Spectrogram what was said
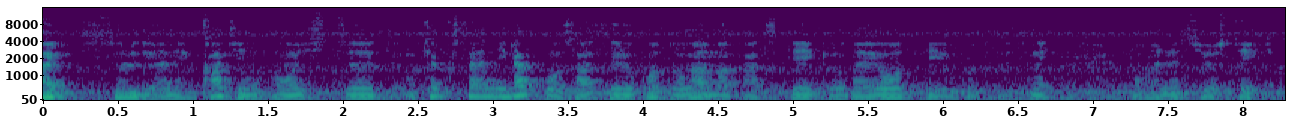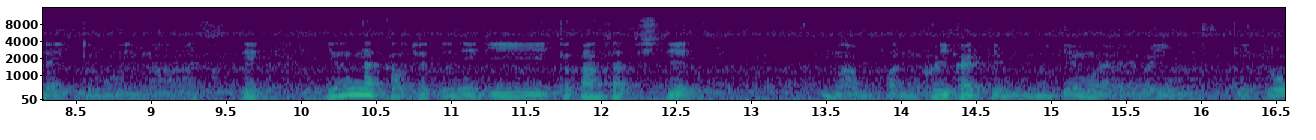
はい。それではね価値の本質お客さんに楽をさせることが、まあ、価値提供だよっていうことですね。お話をしていきたいと思います。で世の中をちょっとねじーっと観察してまあ、あの振り返ってみてもらえればいいんですけど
